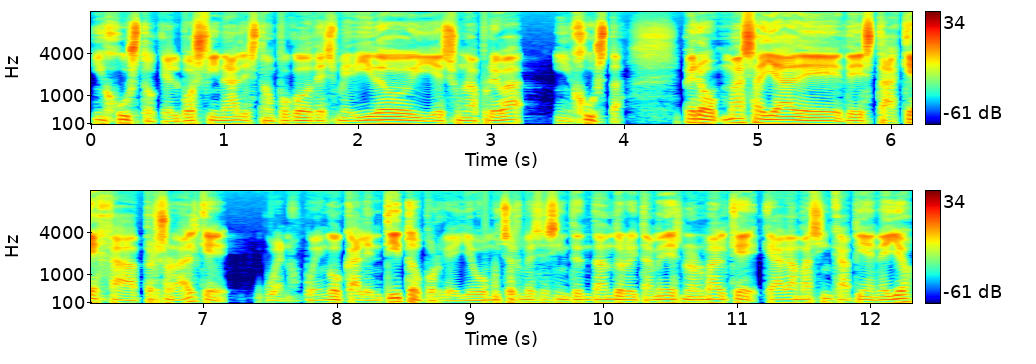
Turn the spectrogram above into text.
injusto, que el boss final está un poco desmedido y es una prueba injusta. Pero más allá de esta queja personal, que bueno, vengo calentito porque llevo muchos meses intentándolo y también es normal que, haga más hincapié en ello.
